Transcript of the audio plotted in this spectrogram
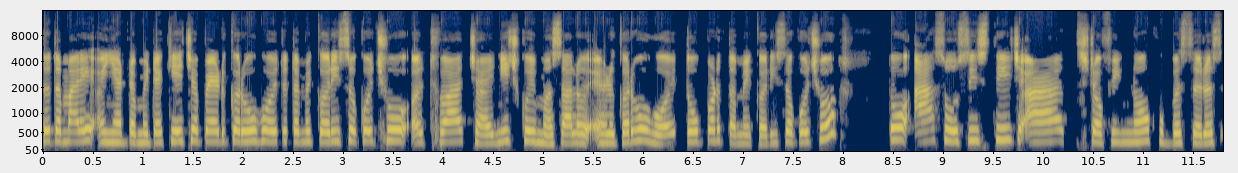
તો તમારે અહીંયા ટમેટા કેચઅપ એડ કરવો હોય તો તમે કરી શકો છો, અથવા ચાઇનીઝ કોઈ મસાલો એડ કરવો હોય તો પણ તમે કરી શકો છો. તો આ સોસીસથી જ આ સ્ટફિંગનો ખૂબ જ સરસ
